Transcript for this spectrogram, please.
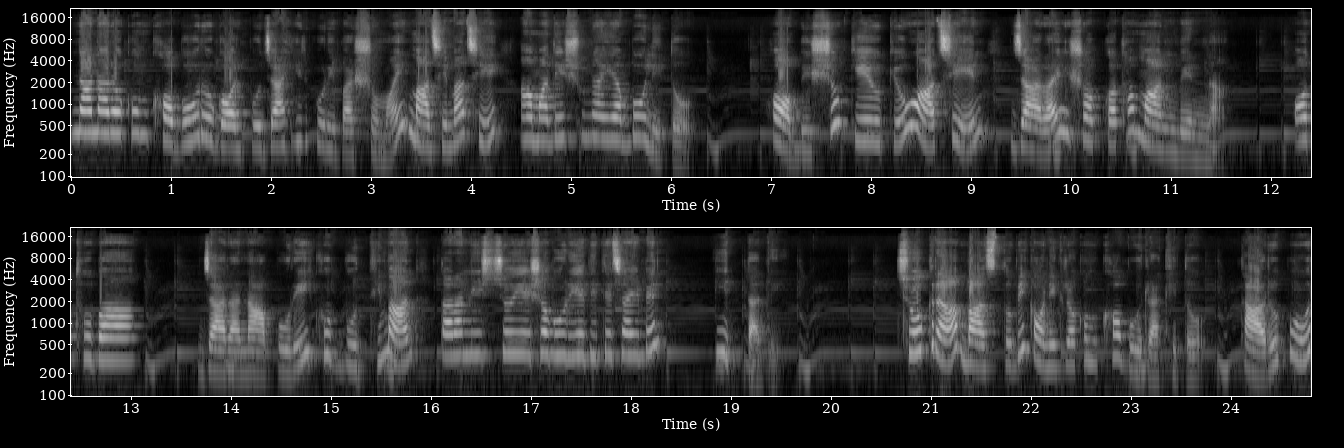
নানা রকম খবর ও গল্প জাহির করিবার সময় মাঝে মাঝে আমাদের শুনাইয়া বলিত, অবশ্য কেউ কেউ আছেন যারা এসব কথা মানবেন না, অথবা যারা না পড়েই খুব বুদ্ধিমান তারা নিশ্চয়ই এসব উড়িয়ে দিতে চাইবেন? ইত্যাদি। ছোকরা বাস্তবিক অনেক রকম খবর রাখিত। তার উপর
